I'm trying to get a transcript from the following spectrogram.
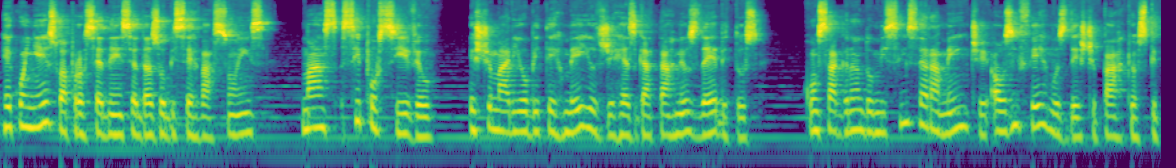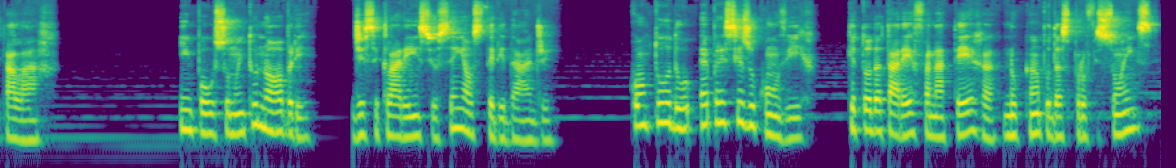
Reconheço a procedência das observações, mas, se possível, estimaria obter meios de resgatar meus débitos, consagrando-me sinceramente aos enfermos deste parque hospitalar. Impulso muito nobre, disse Clarencio sem austeridade. Contudo, é preciso convir que toda tarefa na terra, no campo das profissões,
